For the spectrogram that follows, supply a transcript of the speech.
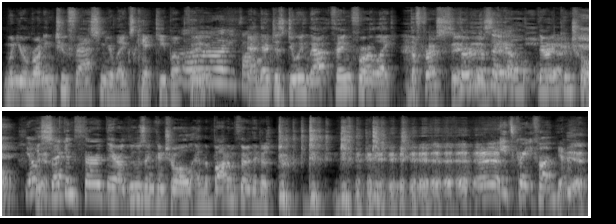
when you're running too fast and your legs can't keep up thing. Oh, you. And they're just doing that thing for like the first third this, of the yeah. hill, they're Yeah. in control. Yep. The Yeah. second third, they are losing control, and the bottom third, they're just. it's great fun. Yeah.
